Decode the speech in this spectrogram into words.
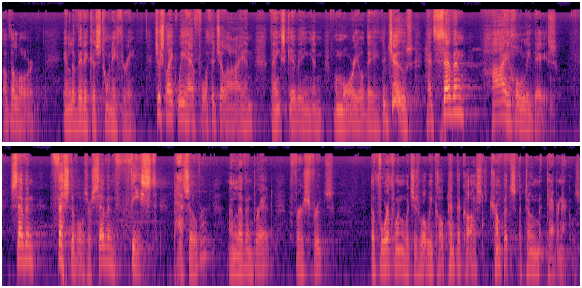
of the Lord in Leviticus 23. Just like we have Fourth of July and Thanksgiving and Memorial Day, the Jews had seven high holy days, seven festivals or seven feasts Passover, unleavened bread, first fruits. The fourth one, which is what we call Pentecost, trumpets, atonement, tabernacles.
